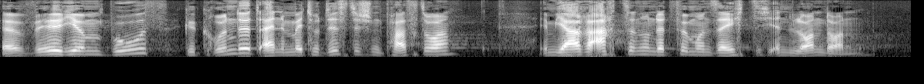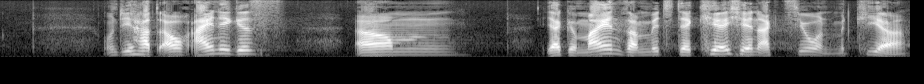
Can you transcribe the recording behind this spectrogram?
äh, William Booth gegründet, einem methodistischen Pastor, im Jahre 1865 in London. Und die hat auch einiges ähm, ja, gemeinsam mit der Kirche in Aktion, mit KIA.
